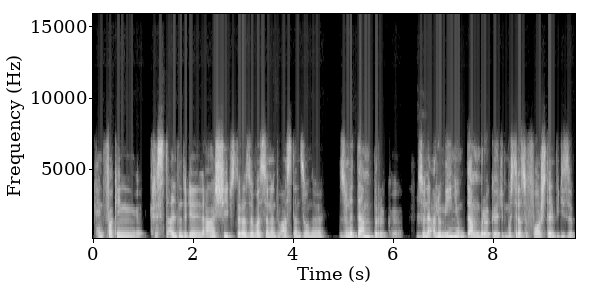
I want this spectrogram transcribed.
kein fucking Kristall, den du dir in den Arsch schiebst oder sowas, sondern du hast dann so eine, so eine Dammbrücke, so Mhm. eine Aluminium-Dammbrücke, du musst dir das so vorstellen wie diese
